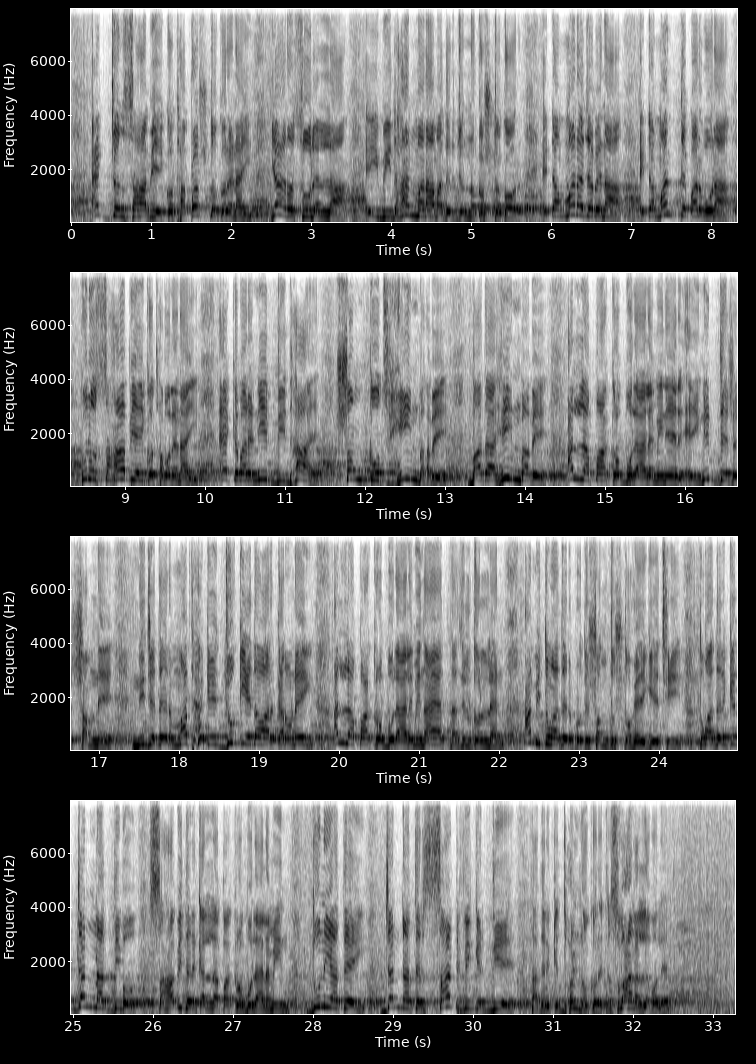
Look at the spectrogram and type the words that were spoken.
একজন সাহাবি এই কথা প্রশ্ন করে নাই, ইয়া রসুল আল্লাহ এই বিধান মানা আমাদের জন্য কষ্টকর। এটা মানা যাবে না, এটা মানতে পারব না। কোনো সাহাবি এই কথা বলে নাই। একেবারে নির্দ্বিধায়, সংকোচহীনভাবে, বাধাহীনভাবে আল্লাহ পাক রব্বুল আলমিনের এই নির্দেশের সামনে নিজেদের মাথাকে ঝুঁকিয়ে দেওয়ার কারণেই আল্লাহ পাক রব্বুল আলমিন আয়াত নাজিল করলেন, আমি তোমাদের প্রতি সন্তুষ্ট হয়ে গিয়েছি। তোমাদেরকে জান্নাত দিব। সাহাবিদেরকে আল্লাহ পাক রব্বুল আলমিন দুনিয়াতেই জান্নাতের সার্টিফিকেট দিয়ে তাদেরকে ধন্য করেছে। সুবহানাল্লাহ বলেন।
